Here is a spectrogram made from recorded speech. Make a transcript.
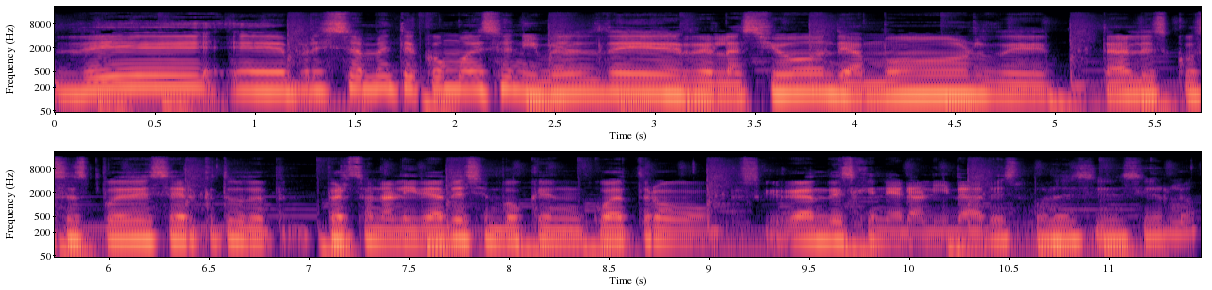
De eh, precisamente cómo ese nivel de relación, de amor, de tales cosas puede ser que tu personalidad desemboque en cuatro pues, grandes generalidades, por así decirlo.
